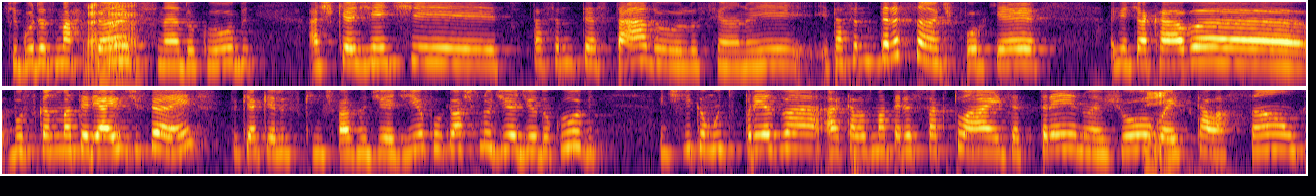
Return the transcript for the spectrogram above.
figuras marcantes uhum. né, do clube. Acho que a gente está sendo testado, Luciano, e está sendo interessante, porque a gente acaba buscando materiais diferentes do que aqueles que a gente faz no dia a dia, porque eu acho que no dia a dia do clube a gente fica muito preso a, aquelas matérias factuais. É treino, é jogo, Sim. é escalação,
